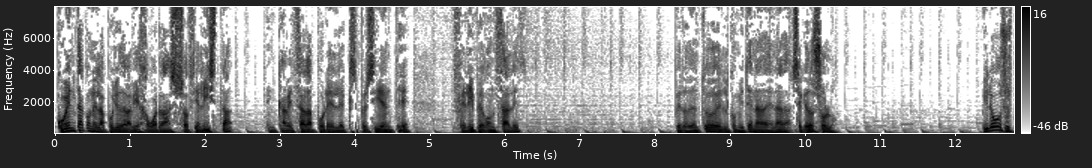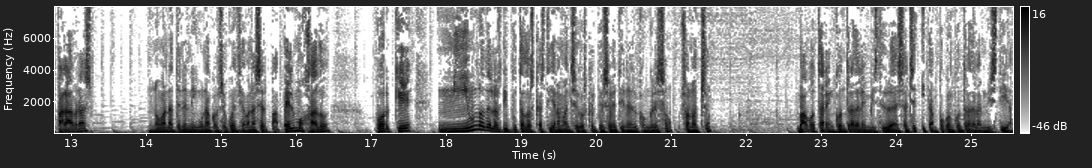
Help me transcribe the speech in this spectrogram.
Cuenta con el apoyo de la vieja guarda socialista, encabezada por el expresidente Felipe González. Pero dentro del comité nada de nada. Se quedó solo. Y luego sus palabras no van a tener ninguna consecuencia, van a ser papel mojado porque ni uno de los diputados castellano-manchegos que el PSOE tiene en el Congreso, son ocho, va a votar en contra de la investidura de Sánchez y tampoco en contra de la amnistía.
